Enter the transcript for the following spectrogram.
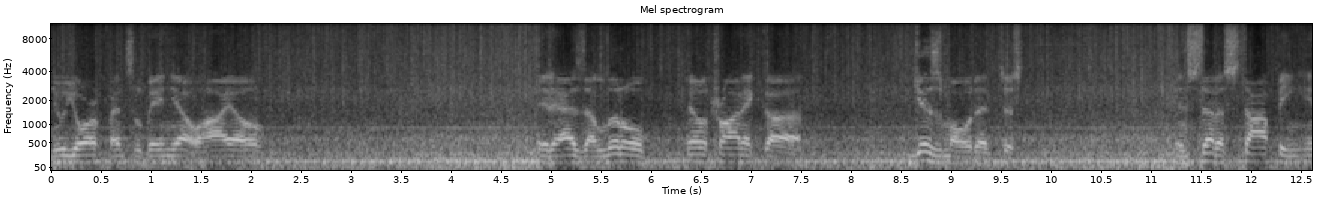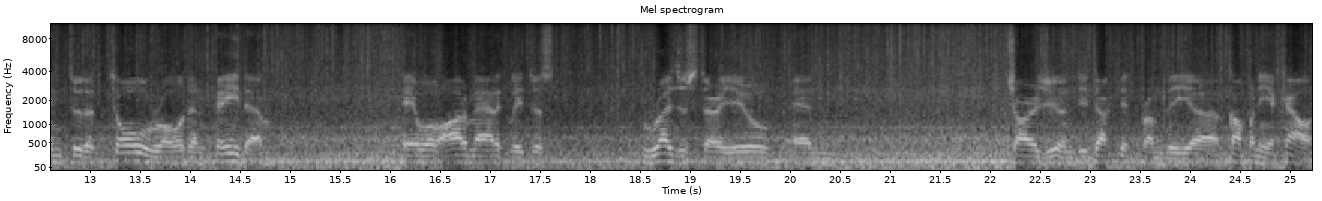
New York, Pennsylvania, Ohio, it has a little electronic uh, gizmo that just instead of stopping into the toll road and pay them, it will automatically just register you and charge you and deduct it from the uh, company account.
